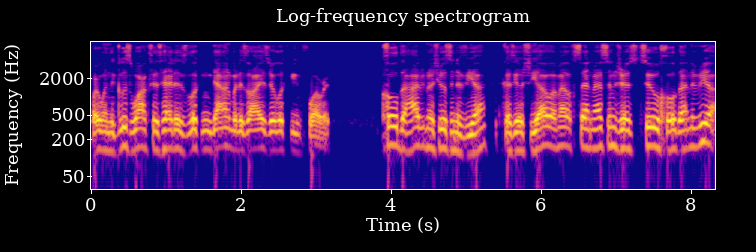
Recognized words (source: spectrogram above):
or when the goose walks, his head is looking down, but his eyes are looking forward. How do you know she was a Neviah? Because Yoshiyahu Amelch sent messengers to Chulda Neviah.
